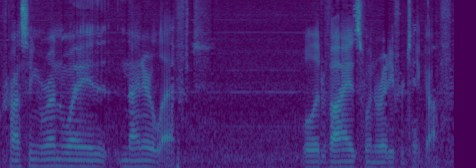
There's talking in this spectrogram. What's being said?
crossing runway 9 or left. We'll advise when ready for takeoff.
